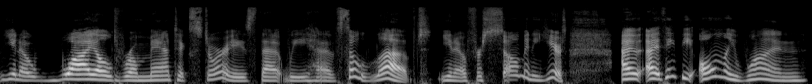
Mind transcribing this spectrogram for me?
you know, wild romantic stories that we have so loved, you know, for so many years. I, I think the only one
